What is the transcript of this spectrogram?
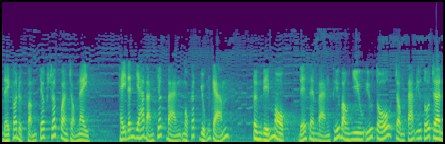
để có được phẩm chất rất quan trọng này. Hãy đánh giá bản chất bạn một cách dũng cảm, từng điểm một để xem bạn thiếu bao nhiêu yếu tố trong 8 yếu tố trên.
